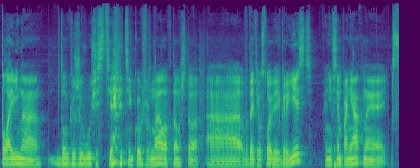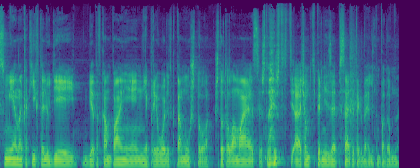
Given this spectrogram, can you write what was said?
половина долгоживучести Тинькофф журнала в том, что а, вот эти условия игры есть, они всем понятны. Смена каких-то людей где-то в компании не приводит к тому, что что-то ломается, что, что о чем-то теперь нельзя писать и так далее и тому подобное.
